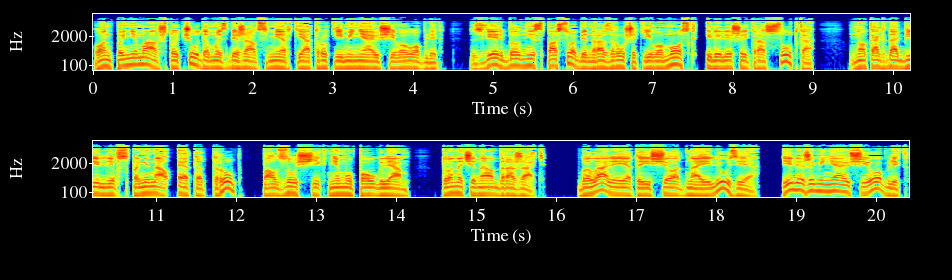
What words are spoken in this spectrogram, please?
Он понимал, что чудом избежал смерти от руки меняющего облик. Зверь был не способен разрушить его мозг или лишить рассудка, но когда Билли вспоминал этот труп, ползущий к нему по углям, то начинал дрожать. Была ли это еще одна иллюзия, или же меняющий облик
